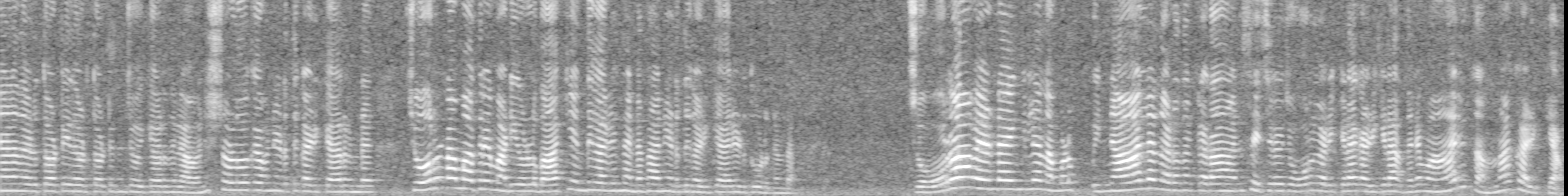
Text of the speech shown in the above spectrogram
ഞാനത് എടുത്തോട്ടെ ഇത് എടുത്തോട്ടെ എന്ന് ചോദിക്കാറൊന്നുമില്ല. അവന് ഇഷ്ടമുള്ളതൊക്കെ അവൻ എടുത്ത് കഴിക്കാറുണ്ട്. ചോറുണ്ണാൻ മാത്രമേ മടിയുള്ളൂ. ബാക്കി എന്ത് കാര്യം തന്നെ താനെ എടുത്ത് കഴിക്കാനും എടുത്തു കൊടുക്കണ്ട. ചോറാ വേണ്ടെങ്കിൽ നമ്മൾ പിന്നാലെ നടന്നിട്ടടാ അനുസരിച്ചിട്ട് ചോറ് കഴിക്കടാ കഴിക്കടാ അന്നേരം ആര് തന്നാ കഴിക്കാം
